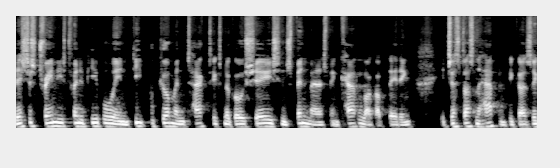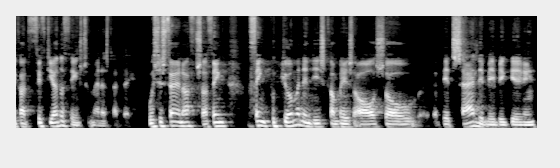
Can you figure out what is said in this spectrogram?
let's just train these 20 people in deep procurement tactics negotiation spend management catalog updating. It just doesn't happen because they got 50 other things to manage that day, which is fair enough. So I think, I think procurement in these companies are also a bit sadly maybe getting,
